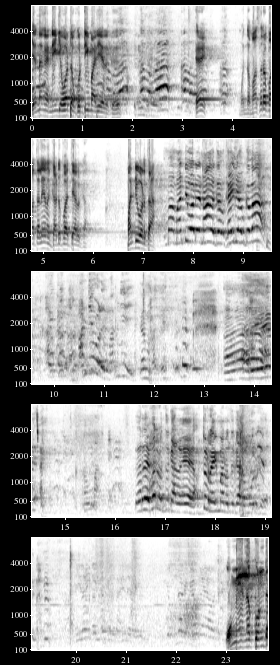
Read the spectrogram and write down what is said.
என்னங்க நீங்க ஓட்ட குட்டி மாதிரியே இருக்கு. ஏய் இந்த மசரை பார்த்தாலே எனக்கு கடுப்பாத்தியா இருக்கான் வண்டி ஓடுதா? அம்மா மண்டி ஓட நான் கையில அவுக்கவா? மண்டி ஓடு மண்டி. ஆ, அதே- இவரு வந்திருக்காரு. அப்துல் ரஹ்மான் வந்திருக்காரு ஊருக்கு. உண்மையில கொண்ட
